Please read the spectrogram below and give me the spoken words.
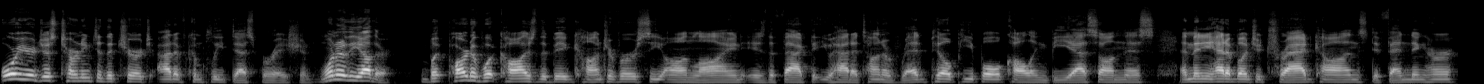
Or you're just turning to the church out of complete desperation. One or the other. But part of what caused the big controversy online is the fact that you had a ton of red pill people calling BS on this, and then you had a bunch of trad cons defending her.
